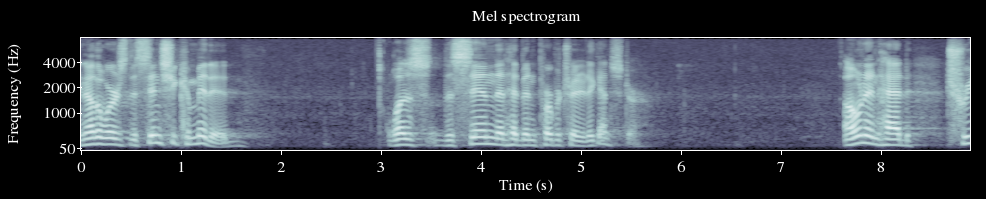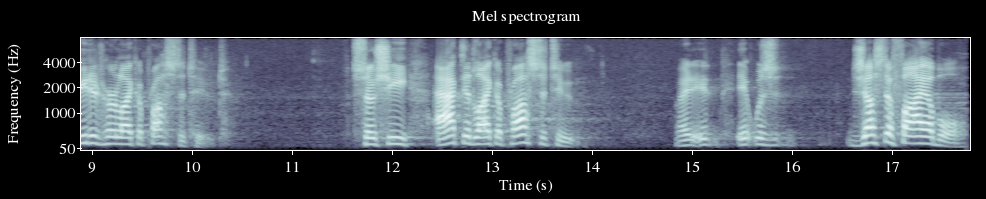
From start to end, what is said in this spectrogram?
In other words, the sin she committed was the sin that had been perpetrated against her. Onan had treated her like a prostitute. So she acted like a prostitute. Right? It, it was justifiable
